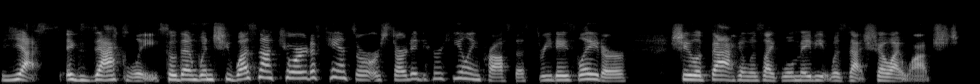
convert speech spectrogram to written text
Yes, exactly. So then when she was not cured of cancer or started her healing process 3 days later, she looked back and was like, "Well, maybe it was that show I watched."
